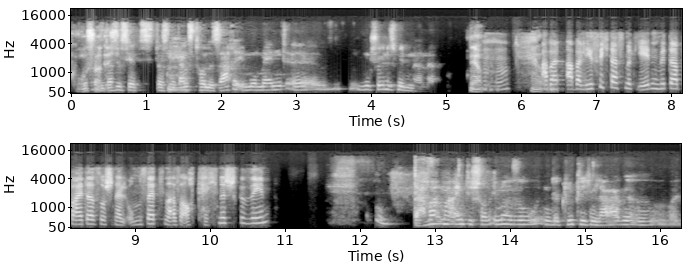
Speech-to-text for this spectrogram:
Großartig. Und das ist jetzt, das ist eine mhm. ganz tolle Sache im Moment, äh, ein schönes Miteinander. Ja. Mhm. ja. Aber, aber ließ sich das mit jedem Mitarbeiter so schnell umsetzen, also auch technisch gesehen? Da waren wir eigentlich schon immer so in der glücklichen Lage, weil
